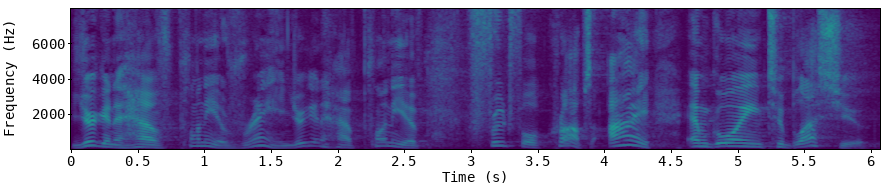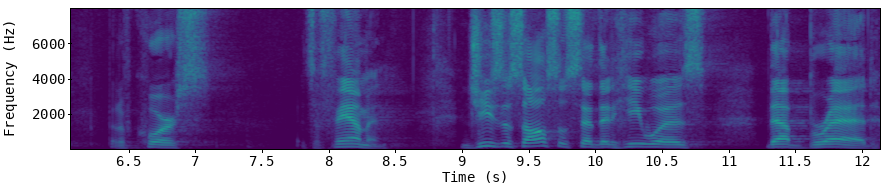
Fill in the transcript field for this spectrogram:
You're going to have plenty of rain. You're going to have plenty of fruitful crops. I am going to bless you. But of course, it's a famine. Jesus also said that he was that bread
